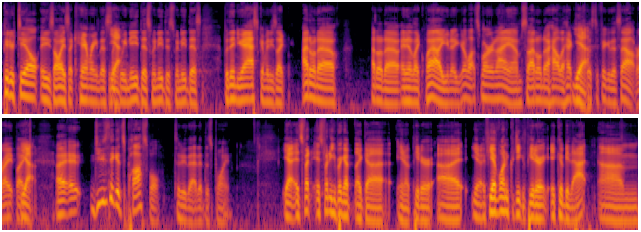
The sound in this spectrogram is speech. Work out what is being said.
Peter Thiel, he's always like hammering this, like Yeah. we need this, we need this, we need this. But then you ask him, and he's like, I don't know, I don't know, and you're like, wow, you know, you're a lot smarter than I am, so I don't know how the heck we're supposed to figure this out, right? Like, yeah. uh, uh, do you think it's possible to do that at this point? Yeah, it's fun. It's funny you bring up like uh, you know, Peter. Uh, you know, if you have one critique of Peter, it could be that. Um,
